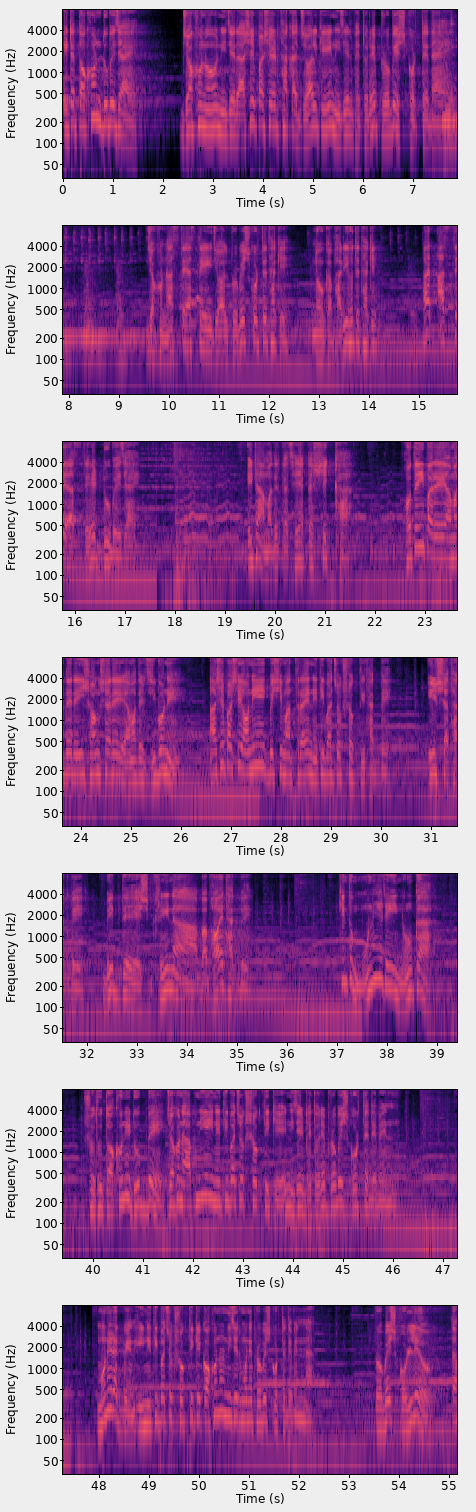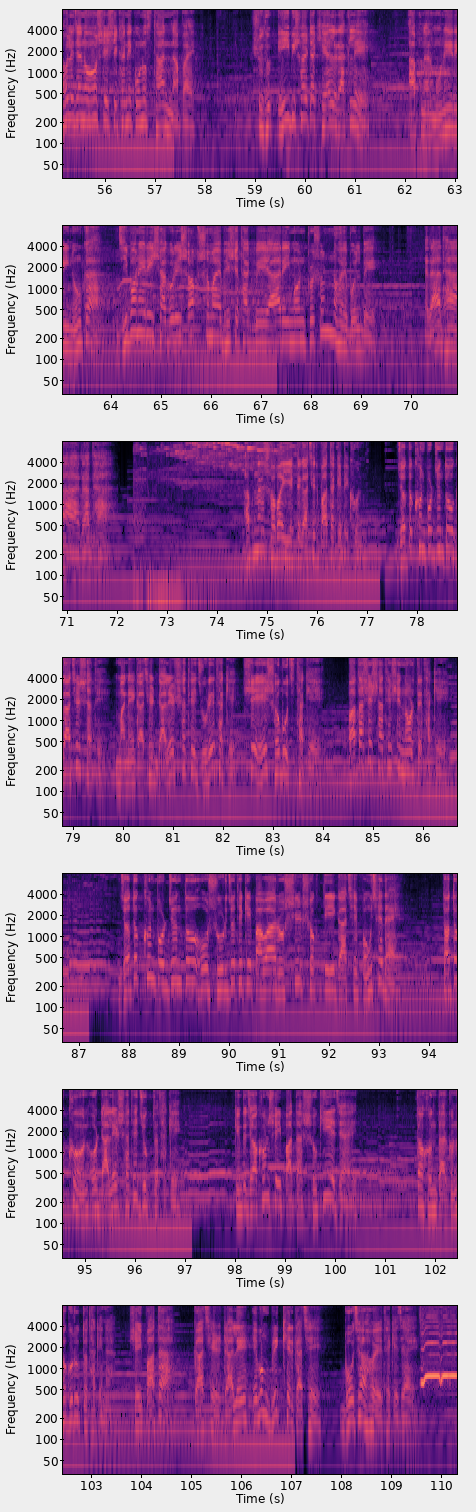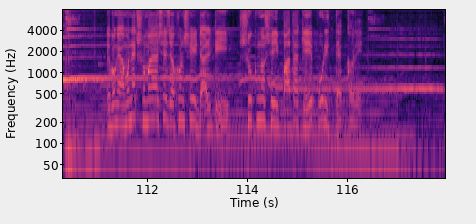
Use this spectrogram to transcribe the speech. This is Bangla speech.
এটা তখন ডুবে যায় যখন ও নিজের আশেপাশের থাকা জলকে নিজের ভেতরে প্রবেশ করতে দেয়। যখন আস্তে আস্তে এই জল প্রবেশ করতে থাকে, নৌকা ভারী হতে থাকে, আর আস্তে আস্তে ডুবে যায়। এটা আমাদের কাছে একটা শিক্ষা। হতেই পারে আমাদের এই সংসারে, আমাদের জীবনে আশেপাশে অনেক বেশি মাত্রায় নেতিবাচক শক্তি থাকবে। ঈর্ষা থাকবে, বিদ্বেষ, ঘৃণা বা ভয় থাকবে। কিন্তু মনের এই নৌকা শুধু তখনই ডুববে যখন আপনি এই নেতিবাচক শক্তিকে নিজের ভেতরে প্রবেশ করতে দেবেন। মনে রাখবেন, এই নেতিবাচক শক্তিকে কখনো নিজের মনে প্রবেশ করতে দেবেন না। প্রবেশ করলেও তাহলে যেন সে সেখানে কোনো স্থান না পায়। শুধু এই বিষয়টা খেয়াল রাখলে আপনার মনের এই নৌকা, জীবনের এই সাগরে সব সময় ভেসে থাকবে আর এই মন প্রসন্ন হয়ে বলবে, রাধা রাধা। আপনারা সবাই একটা গাছের পাতাকে দেখুন। যতক্ষণ পর্যন্ত গাছের সাথে মানে গাছের ডালের সাথে জুড়ে থাকে, সে সবুজ থাকে। বাতাসের সাথে সে নড়তে থাকে। যতক্ষণ পর্যন্ত ও সূর্য থেকে পাওয়া রশ্মির শক্তি গাছে পৌঁছে দেয়, ততক্ষণ ও ডালের সাথে যুক্ত থাকে। কিন্তু যখন সেই পাতা শুকিয়ে যায়, তখন তার কোনো গুরুত্ব থাকে না। সেই পাতা গাছের ডালে এবং বৃক্ষের কাছে বোঝা হয়ে থেকে যায়। এবং এমন এক সময় আসে যখন সেই ডালটি শুকনো সেই পাতাকে পরিত্যাগ করে।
